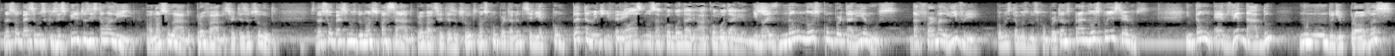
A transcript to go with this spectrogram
se nós soubéssemos que os espíritos estão ali, ao nosso lado, provado, certeza absoluta, se nós soubéssemos do nosso passado, provado, certeza absoluta, nosso comportamento seria completamente diferente. Nós nos acomodar- acomodaríamos. E nós não nos comportaríamos da forma livre como estamos nos comportando para nos conhecermos. Então é vedado no mundo de provas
